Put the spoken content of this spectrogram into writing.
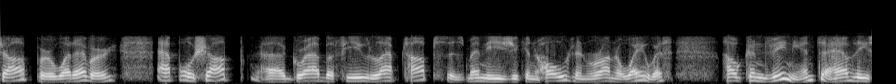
shop or whatever, Apple shop, uh, grab a few laptops, as many as you can hold and run away with. How convenient to have these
